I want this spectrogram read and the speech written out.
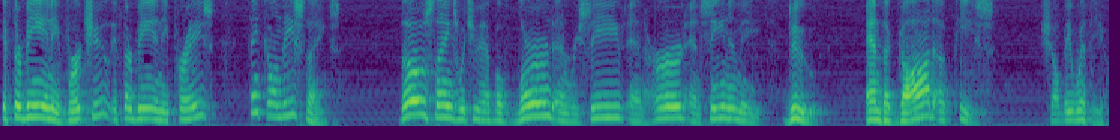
if there be any virtue, if there be any praise, think on these things. Those things which you have both learned and received and heard and seen in me, do, and the God of peace shall be with you.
